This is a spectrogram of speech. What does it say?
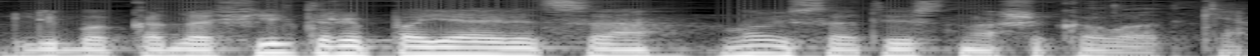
либо когда фильтры появятся, ну и, соответственно, шоколадки.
